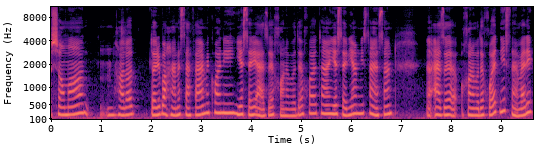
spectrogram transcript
شما حالا داری با همه سفر می‌کنی یه سری اعضای خانواده خودتن یه سری هم نیستن اصلا اعضای خانواده خودت نیستن ولی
